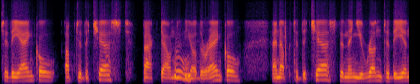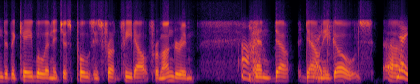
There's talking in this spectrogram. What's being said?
to the ankle, up to the chest, back down to the other ankle, and up to the chest, and then you run to the end of the cable, and it just pulls his front feet out from under him, oh. and down down he goes. Uh,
